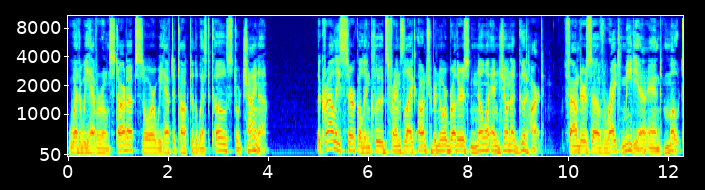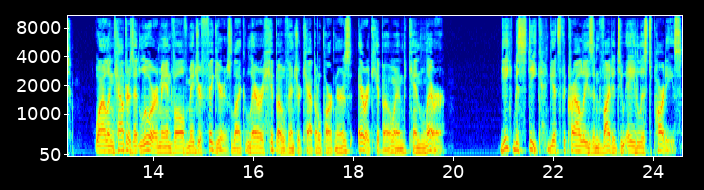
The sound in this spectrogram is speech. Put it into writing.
whether we have our own startups or we have to talk to the West Coast or China. The Crowley circle includes friends like entrepreneur brothers Noah and Jonah Goodhart, founders of Right Media and Moat, while encounters at Lure may involve major figures like Lerer Hippeau venture capital partners Eric Hippeau and Ken Lerer. Geek Mystique gets the Crowleys invited to A-list parties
